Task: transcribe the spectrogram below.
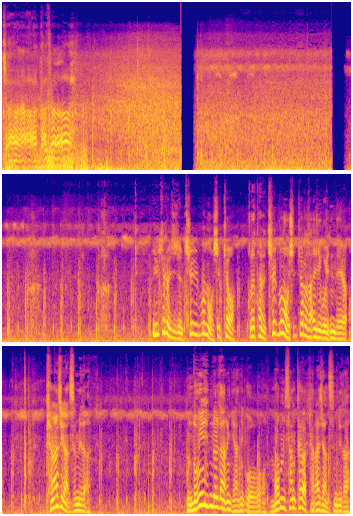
자, 가자. 1km 지점 7분 50초. 그렇다면 7분 50초로 달리고 있는데요. 편하지가 않습니다. 운동이 힘들다는 게 아니고 몸 상태가 편하지 않습니다.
